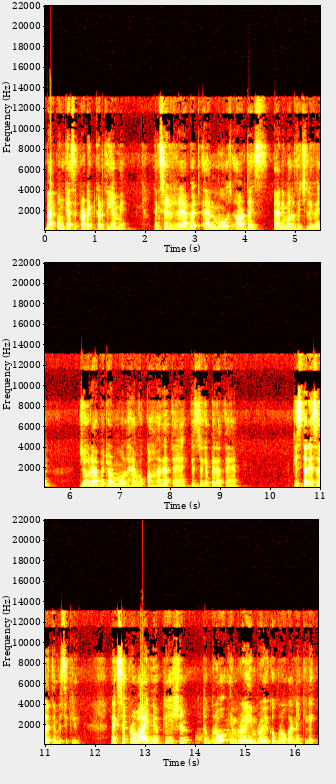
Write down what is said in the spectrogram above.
बैकबोन कैसे प्रोटेक्ट करती है हमें? नेक्स्ट है rabbit and mole are the animal which live in जो रैबिट और मोल हैं, वो कहाँ रहते हैं? किस जगह पे रहते हैं? किस तरह से रहते हैं बेसिकली नेक्स्ट है provide nutrition to grow embryo embryo को ग्रो करने के लिए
